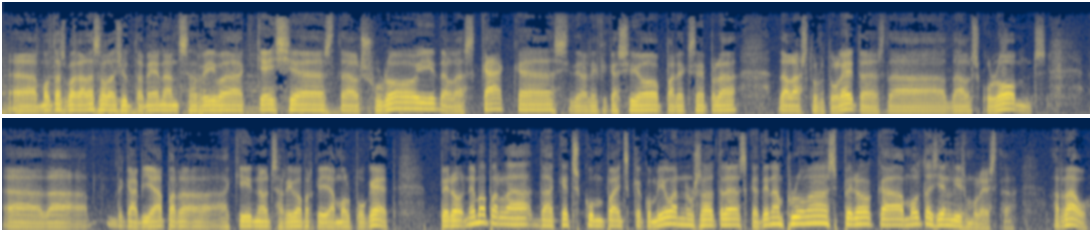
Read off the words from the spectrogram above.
Eh, moltes vegades a l'Ajuntament ens arriba queixes del soroll, de les caques i de l'edificació, per exemple, de les tortoletes, de, dels coloms, de, de gavià per, aquí no ens arriba perquè hi ha molt poquet. Però anem a parlar d'aquests companys que conviuen amb nosaltres, que tenen plomes, però que a molta gent li molesta. Arnau,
